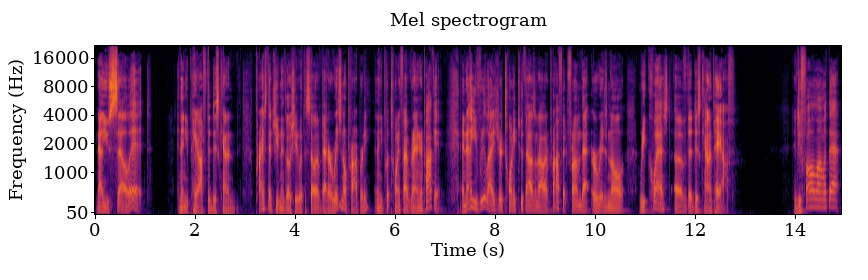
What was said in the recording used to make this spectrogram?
Now you sell it and then you pay off the discounted price that you negotiated with the seller of that original property, and then you put 25 grand in your pocket. And now you've realized your $22,000 profit from that original request of the discounted payoff. Did you follow along with that?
